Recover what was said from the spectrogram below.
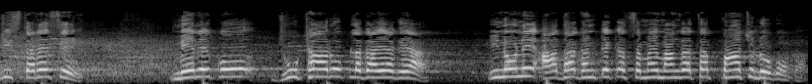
जिस तरह से मेरे को झूठा आरोप लगाया गया, इन्होंने आधा घंटे का समय मांगा था पाँच लोगों का।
